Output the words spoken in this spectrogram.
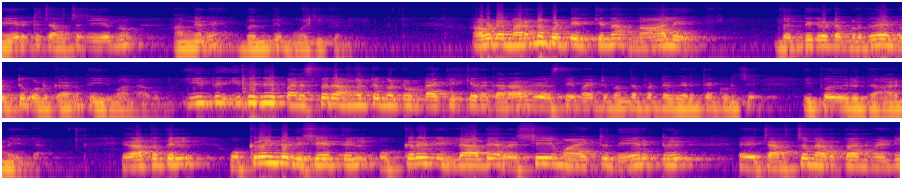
നേരിട്ട് ചർച്ച ചെയ്യുന്നു അങ്ങനെ ബന്ദി മോചിക്കുന്നു. അവിടെ മരണപ്പെട്ടിരിക്കുന്ന നാല് ബന്ദികളുടെ മൃതദേഹം വിട്ടുകൊടുക്കാനും തീരുമാനമാകുന്നു. ഇത് ഇതിന് പരസ്പരം അങ്ങോട്ടും ഇങ്ങോട്ടും ഉണ്ടാക്കിയിരിക്കുന്ന കരാർ വ്യവസ്ഥയുമായിട്ട് ബന്ധപ്പെട്ട വിവരത്തെക്കുറിച്ച് ഇപ്പോൾ ഒരു ധാരണയില്ല. യഥാർത്ഥത്തിൽ ഉക്രൈന്റെ വിഷയത്തിൽ ഉക്രൈൻ ഇല്ലാതെ റഷ്യയുമായിട്ട് നേരിട്ട് ചർച്ച നടത്താൻ വേണ്ടി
